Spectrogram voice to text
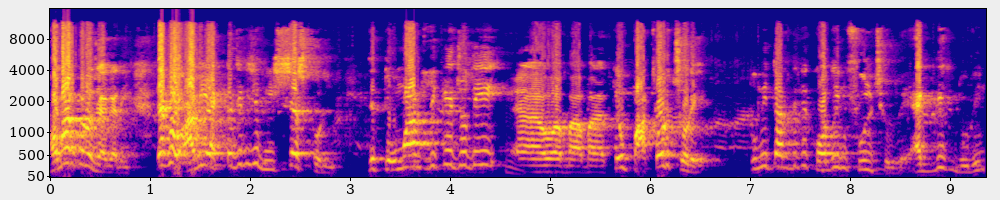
ক্ষমার কোনো জায়গা নেই। দেখো আমি একটা জিনিসে বিশ্বাস করি যে তোমার দিকে যদি বা কেউ পাথর ছড়ে তুমি তার দিকে কদিন ফুল ছুড়বে? একদিন দুদিন?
